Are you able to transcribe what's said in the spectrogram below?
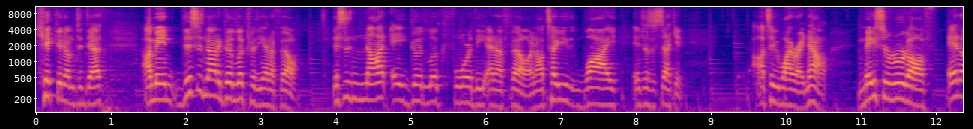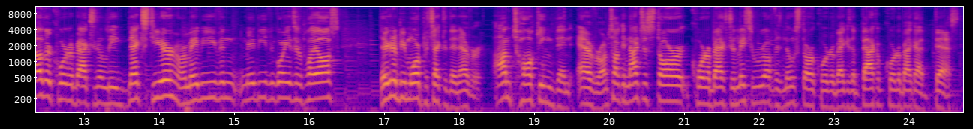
kicking him to death. I mean, this is not a good look for the NFL. This is not a good look for the NFL, and I'll tell you why in just a second. I'll tell you why right now. Mason Rudolph and other quarterbacks in the league next year, or maybe even maybe even going into the playoffs, they're going to be more protected than ever. I'm talking than ever. I'm talking not just star quarterbacks, because Mason Rudolph is no star quarterback. He's a backup quarterback at best.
